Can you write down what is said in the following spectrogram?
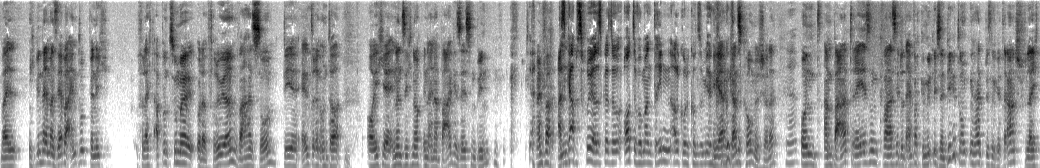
weil ich bin da immer sehr beeindruckt, wenn ich vielleicht ab und zu mal, oder früher war es so, die Älteren unter euch erinnern sich noch, in einer Bar gesessen bin. Ja. Einfach Das an. gab es früher. Das war so Orte, wo man drinnen Alkohol konsumieren kann. Ja, ganz komisch, oder? Ja. Und am Bartresen quasi dort einfach gemütlich sein Bier getrunken hat, ein bisschen getratscht, vielleicht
